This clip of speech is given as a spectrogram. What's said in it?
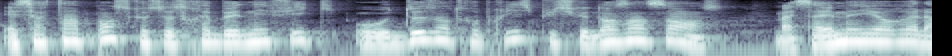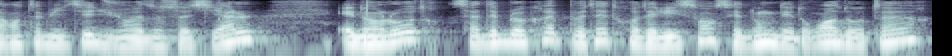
et certains pensent que ce serait bénéfique aux deux entreprises, puisque dans un sens, bah, ça améliorerait la rentabilité du réseau social, et dans l'autre, ça débloquerait peut-être des licences et donc des droits d'auteur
